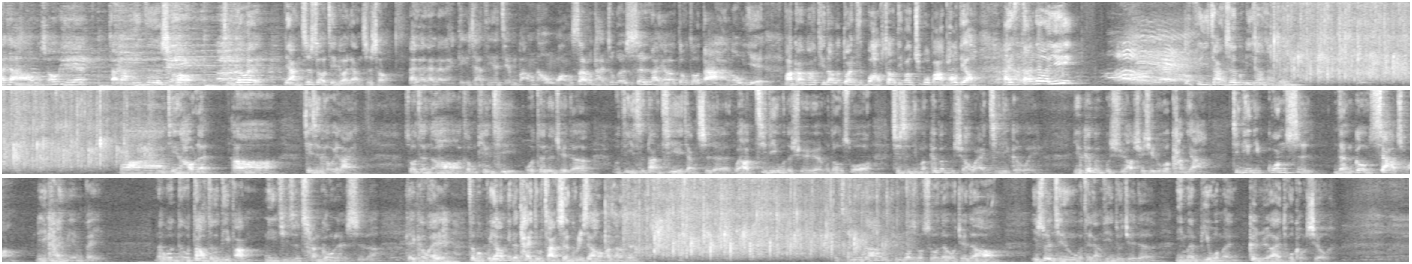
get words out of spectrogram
大家好，我是欧爷。叫到名字的时候，请各位两只手接给我两只手，来来来来来，顶一下自己的肩膀，然后往上弹出个伸懒腰的动作，大喊欧耶！把刚刚听到的段子不好笑的地方全部把它抛掉。来，三二一，欧耶！给自己掌声鼓励一下，掌声。哇，今天好冷啊！谢谢各位来。说真的哈，这种天气，我真的觉得我自己是当企业讲师的，我要激励我的学员，我都说，其实你们根本不需要我来激励各位，也根本不需要学习如何抗压。今天你光是能够下床离开棉被，能够能够到这个地方，你已经是成功人士了。给各位这么不要命的态度，掌声鼓励一下好吗？掌声。陈如刚苹果所说的，我觉得哈。一瞬间，我这两天就觉得你们比我们更热爱脱口秀，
